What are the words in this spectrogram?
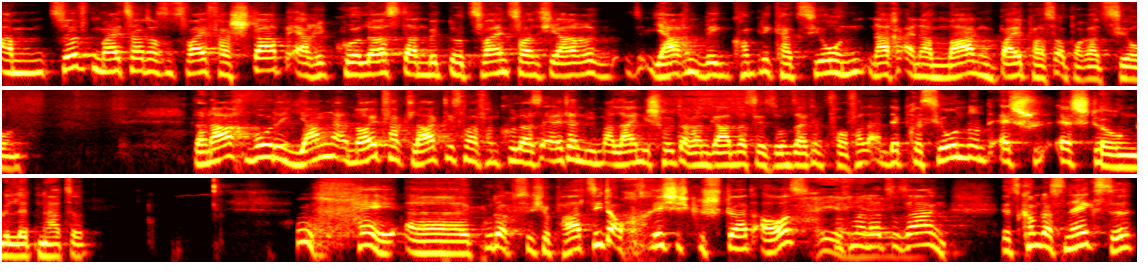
Am 12. Mai 2002 verstarb Eric Kurlas dann mit nur 22 Jahre, Jahren wegen Komplikationen nach einer Magen-Bypass-Operation. Danach wurde Young erneut verklagt, diesmal von Kulas Eltern, die ihm allein die Schuld daran gaben, dass ihr Sohn seit dem Vorfall an Depressionen und Ess- Essstörungen gelitten hatte. Hey, äh, guter Psychopath. Sieht auch richtig gestört aus, Ei, muss man ei, dazu ei. sagen. Jetzt kommt das nächste.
